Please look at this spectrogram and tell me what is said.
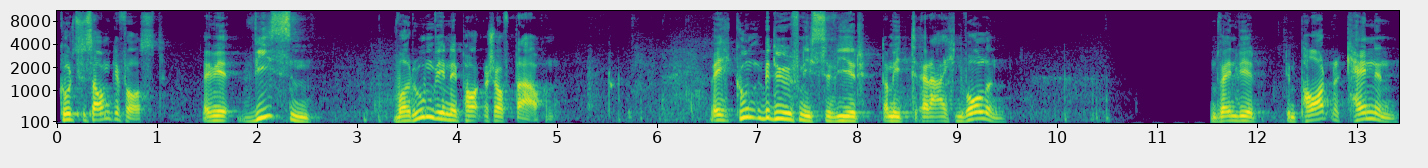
Kurz zusammengefasst, wenn wir wissen, warum wir eine Partnerschaft brauchen, welche Kundenbedürfnisse wir damit erreichen wollen. Und wenn wir den Partner kennen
